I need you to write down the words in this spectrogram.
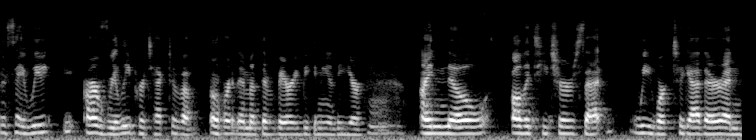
I say we are really protective of over them at the very beginning of the year. Mm. I know all the teachers that we work together and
